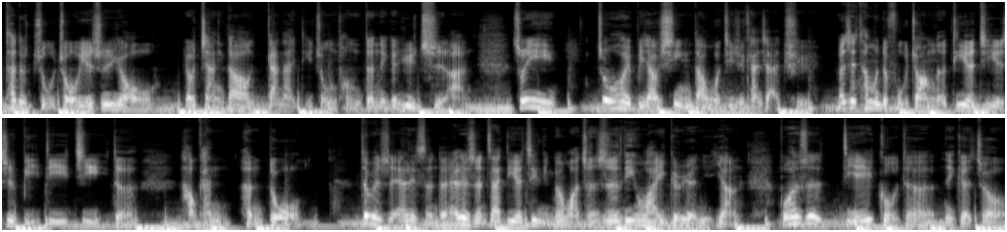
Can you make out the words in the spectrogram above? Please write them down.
它的主轴也是有有讲到甘乃迪总统的那个遇刺案，所以就会比较吸引到我继续看下去。而且他们的服装呢，第二季也是比第一季的好看很多，特别是 Alison 的 Allison 在第二季里面完全是另外一个人一样，不过是 Diego 的那个就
